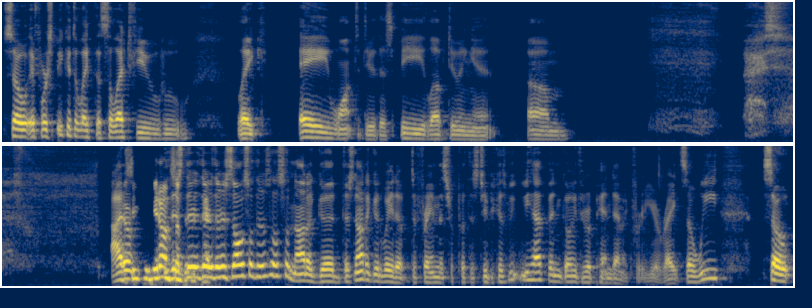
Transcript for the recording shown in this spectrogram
so if we're speaking to like the select few who, like, a want to do this, B love doing it. Um, I don't. There's, there, there, there's also there's also not a good there's not a good way to, to frame this or put this too because we, we have been going through a pandemic for a year, right? So we so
